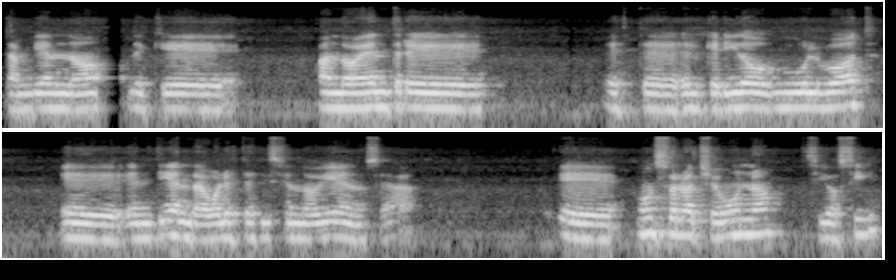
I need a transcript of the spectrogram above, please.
también, ¿no? De que cuando entre este, el querido Googlebot eh, entienda, vos le estés diciendo bien, o sea, eh, un solo H1, sí o sí.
